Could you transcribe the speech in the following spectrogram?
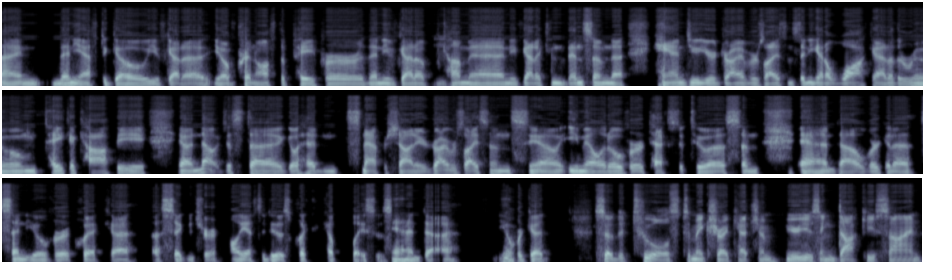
And then you have to go you've got to you know print off the paper then you've got to mm. come in you've got to convince them to hand you your driver's license then you got to walk out of the room take a copy. You know no just uh, go ahead and snap a shot of your driver's license you know email it over text it to us and and uh, we're going to send you over a quick uh, a signature. All you have to do is click a couple places and uh, you know we're good so the tools to make sure I catch them, you're using DocuSign.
